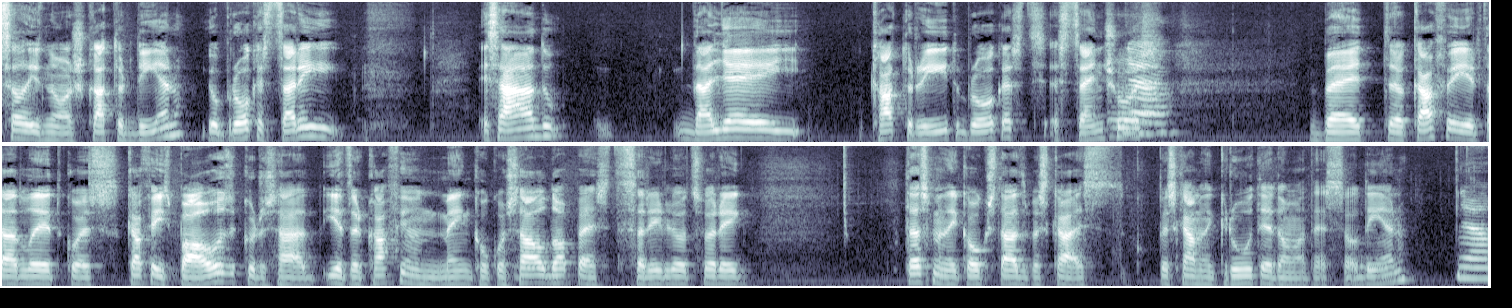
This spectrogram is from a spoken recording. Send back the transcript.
salīdzinoši katru dienu. Jo brokastis arī es ēdu daļēji katru rītu brokastis. Es cenšos. Jā. Bet uh, kafija ir tāda lieta, ko es kafijas pauzi, kur es iedzeru kafiju un mēģinu kaut ko saldu apēst. Tas arī ir ļoti svarīgi. Tas man ir kaut kas tāds, bez kā, es, bez kā man ir grūti iedomāties savu dienu. Jā.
